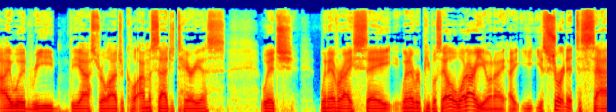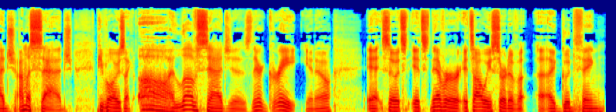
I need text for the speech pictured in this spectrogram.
I would read the astrological. I'm a Sagittarius, which whenever I say, whenever people say, "Oh, what are you?" and I, I you shorten it to Sag. I'm a Sag. People are always like, "Oh, I love Sages. They're great," you know. And so it's it's never it's always sort of a, a good thing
